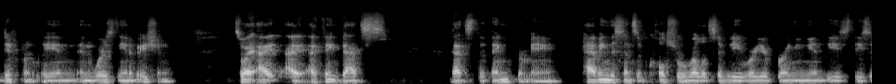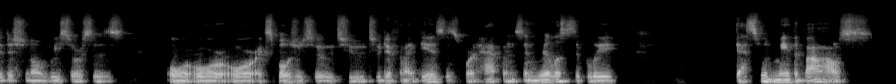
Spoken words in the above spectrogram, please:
differently, and and where's the innovation? So I I I think that's that's the thing for me. Having the sense of cultural relativity where you're bringing in these these additional resources or or or exposure to to to different ideas is where it happens. And realistically, that's what made the Bauhaus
